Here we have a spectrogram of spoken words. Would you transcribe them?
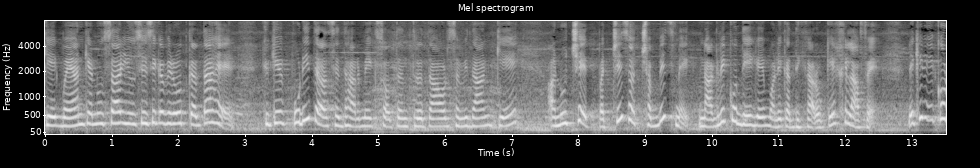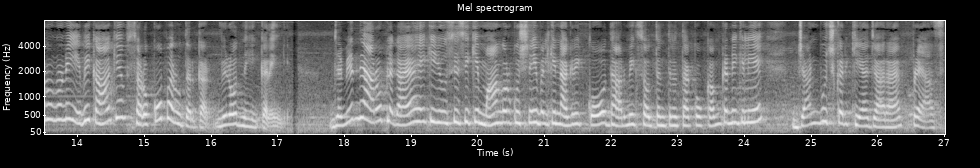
के एक बयान के अनुसार यूसीसी का विरोध करता है, क्योंकि पूरी तरह से धार्मिक स्वतंत्रता और संविधान के अनुच्छेद 25 और 26 में नागरिक को दिए गए मौलिक अधिकारों के खिलाफ है। लेकिन एक और उन्होंने ये भी कहा कि हम सड़कों पर उतरकर विरोध नहीं करेंगे। जमीयत ने आरोप लगाया है कि यूसीसी की मांग और कुछ नहीं, बल्कि नागरिक को धार्मिक स्वतंत्रता को कम करने के लिए जानबूझकर किया जा रहा है प्रयास।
